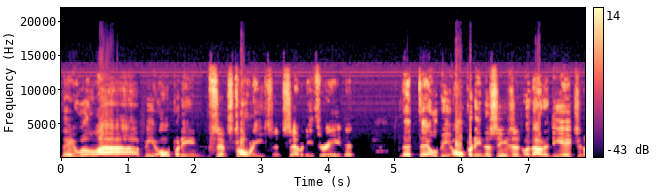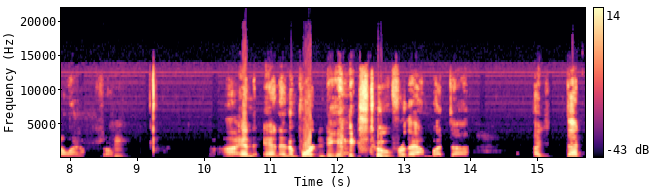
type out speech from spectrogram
they will uh, be opening since Tony since '73 that that they'll be opening the season without a DH in the lineup. So, uh, and and an important DH too for them. But uh, I, that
